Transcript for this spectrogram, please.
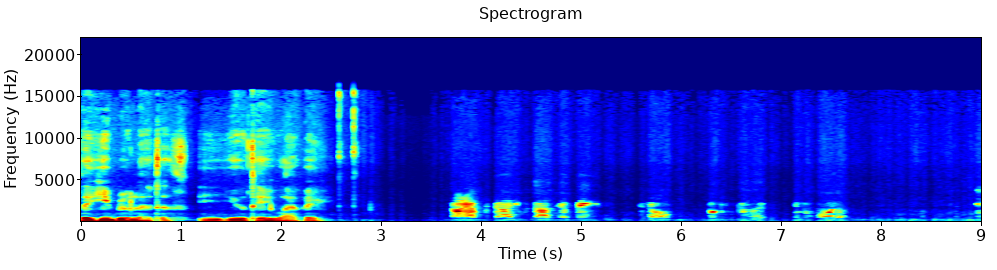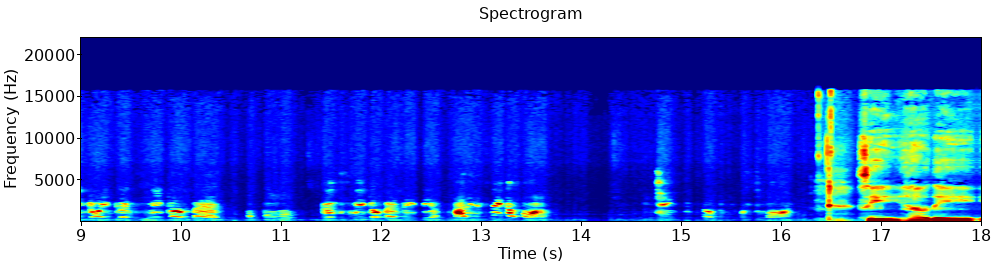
the Hebrew letters, U-T-Y-P. See how they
